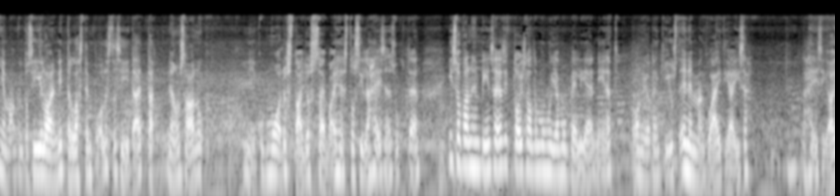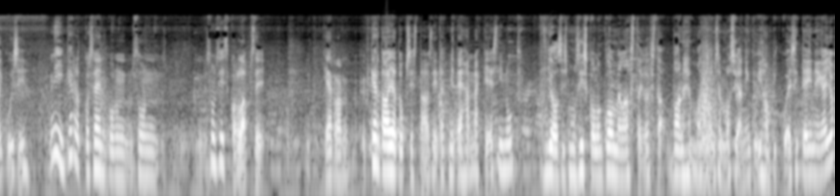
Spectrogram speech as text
Ja mä oon kyllä tosi iloinen niiden lasten puolesta siitä, että ne on saanut niin kuin muodostaa jossain vaiheessa tosi läheisen suhteen isovanhempiinsa ja sitten toisaalta muuhun ja mun veljeen niin, että on jotenkin just enemmän kuin äiti ja isä läheisiä aikuisia. Niin, kerrotko sen, kun sun, sun siskon lapsi kerran, kertoo ajatuksistaan siitä, että miten hän näkee sinut? Joo, siis mun siskolla on kolme lasta, joista vanhemmat on semmosia niin kuin ihan pikkuesiteinejä jo,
